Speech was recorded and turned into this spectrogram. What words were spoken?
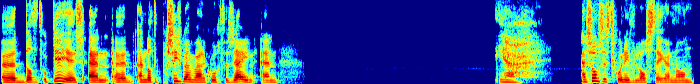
uh, dat het oké is. En, uh, en dat ik precies ben waar ik hoor te zijn. En ja, en soms is het gewoon even lastig. En dan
